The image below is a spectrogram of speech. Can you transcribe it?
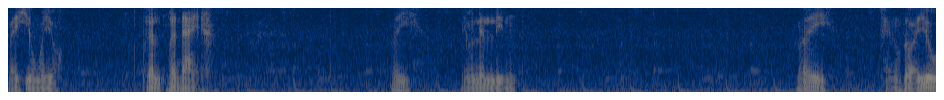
ได้คิวมาอยู่ เพื่อนเพื่อนได้ เฮ้ย นี่มันเล่นลิ้น เฮ้ย แข็งสวยอยู่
